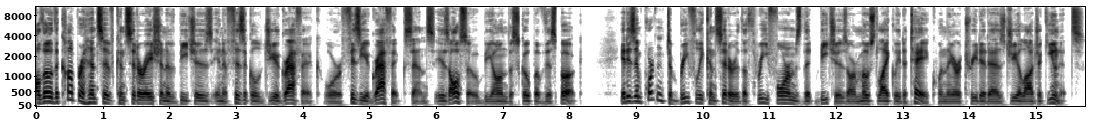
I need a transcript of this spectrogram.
Although the comprehensive consideration of beaches in a physical geographic or physiographic sense is also beyond the scope of this book, it is important to briefly consider the three forms that beaches are most likely to take when they are treated as geologic units.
